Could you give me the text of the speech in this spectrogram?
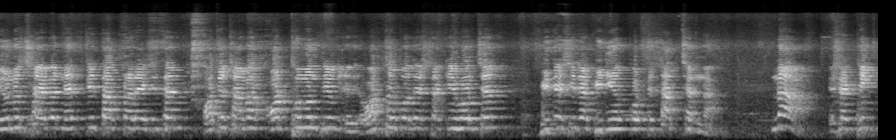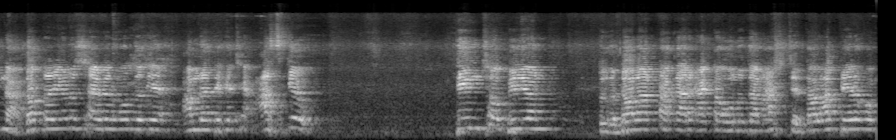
ইউনুস সাহেবের নেতৃত্বে আপনারা এসেছেন, অথচ আমার অর্থমন্ত্রী, অর্থ উপদেষ্টা কি বলছেন? বিদেশিরা বিনিয়োগ করতে চাচ্ছেন না। না, এটা ঠিক না। ডক্টর ইউনুস সাহেবের মধ্য দিয়ে আমরা দেখেছি আজকেও তিনশো বিলিয়ন ডলার টাকার একটা অনুদান আসছে। তাহলে আপনি এরকম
